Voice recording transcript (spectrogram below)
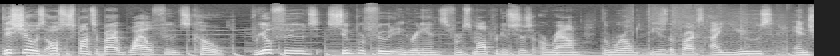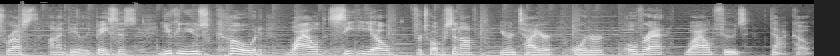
This show is also sponsored by Wild Foods Co. Real foods, superfood ingredients from small producers around the world. These are the products I use and trust on a daily basis. You can use code WILDCEO for 12% off your entire order over at wildfoods.co.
